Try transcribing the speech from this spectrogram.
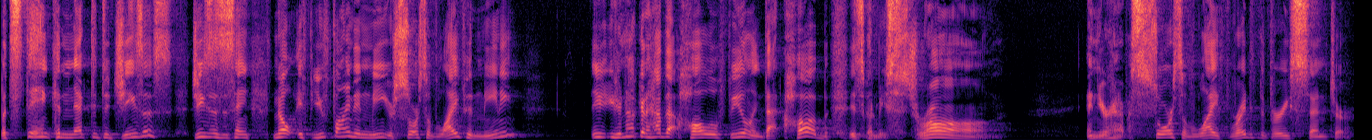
But staying connected to Jesus, Jesus is saying, no, if you find in me your source of life and meaning, you're not going to have that hollow feeling. That hub is going to be strong. And you're going to have a source of life right at the very center.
